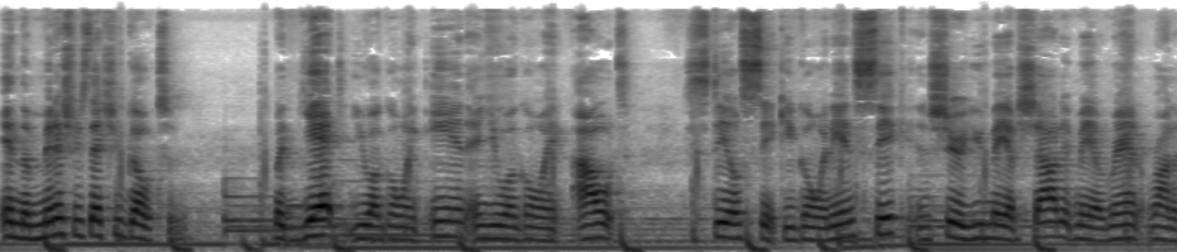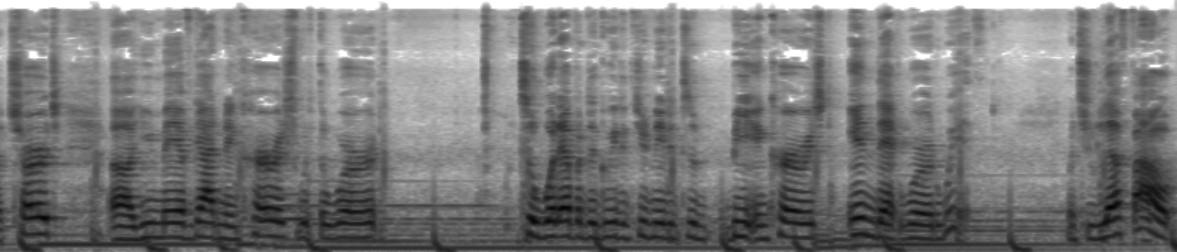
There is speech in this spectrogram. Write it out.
in the ministries that you go to, but yet you are going in and you are going out still sick. You're going in sick, and sure, you may have shouted, may have ran around a church, uh, you may have gotten encouraged with the word to whatever degree that you needed to be encouraged in that word with. But you left out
